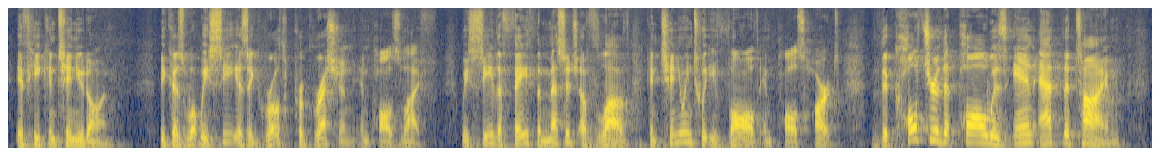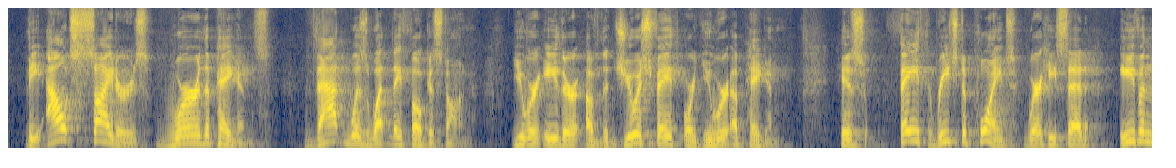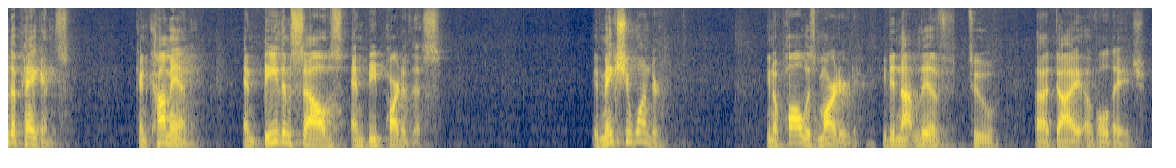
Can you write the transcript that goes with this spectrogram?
if he continued on. Because what we see is a growth progression in Paul's life we see the faith, the message of love, continuing to evolve in Paul's heart. The culture that Paul was in at the time, the outsiders were the pagans. That was what they focused on. You were either of the Jewish faith or you were a pagan. His faith reached a point where he said, even the pagans can come in and be themselves and be part of this. It makes you wonder. You know, Paul was martyred, he did not live to uh, die of old age.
